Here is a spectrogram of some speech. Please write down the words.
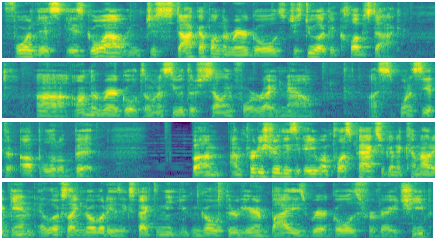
for this is go out and just stock up on the rare golds. Just do like a club stock uh, on the rare golds. I want to see what they're selling for right now. I want to see if they're up a little bit. But I'm, I'm pretty sure these 81 plus packs are going to come out again. It looks like nobody is expecting it. You can go through here and buy these rare golds for very cheap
